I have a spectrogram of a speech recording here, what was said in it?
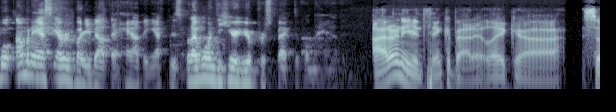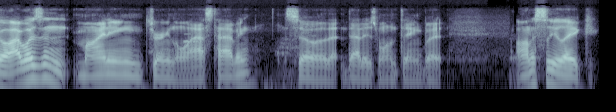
well, I'm going to ask everybody about the halving after this. But I wanted to hear your perspective on the halving. I don't even think about it. Like, uh, so I wasn't mining during the last halving, so that that is one thing. But honestly, like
